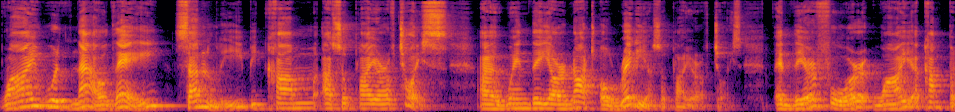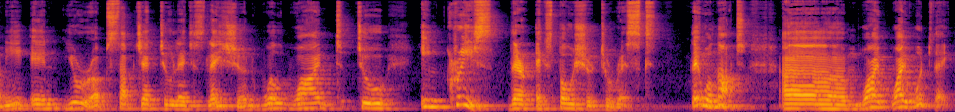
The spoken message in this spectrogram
why would now they suddenly become a supplier of choice? Uh, when they are not already a supplier of choice. And therefore, why a company in Europe, subject to legislation, will want to increase their exposure to risks? They will not. Um, why, why would they?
